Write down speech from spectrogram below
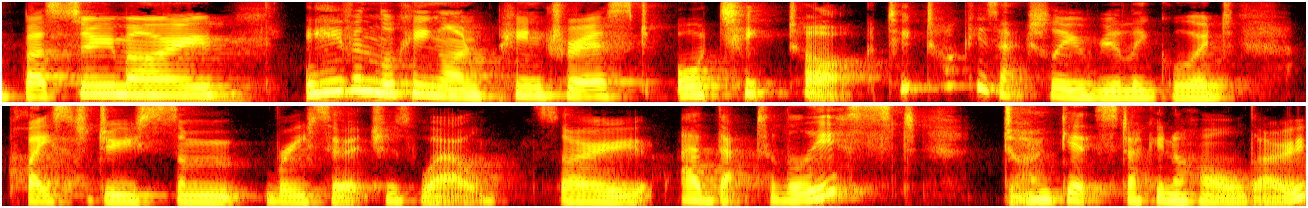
BuzzSumo, even looking on Pinterest or TikTok. TikTok is actually a really good place to do some research as well. So add that to the list. Don't get stuck in a hole though.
